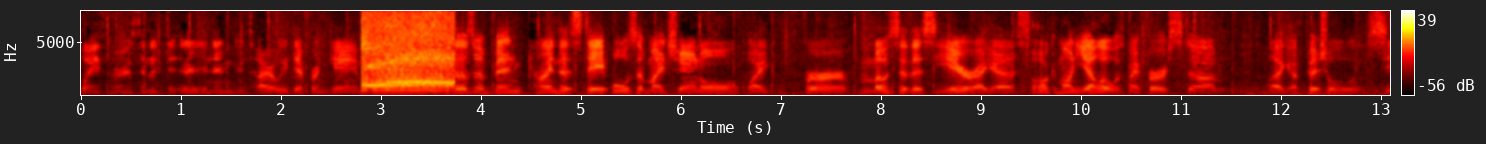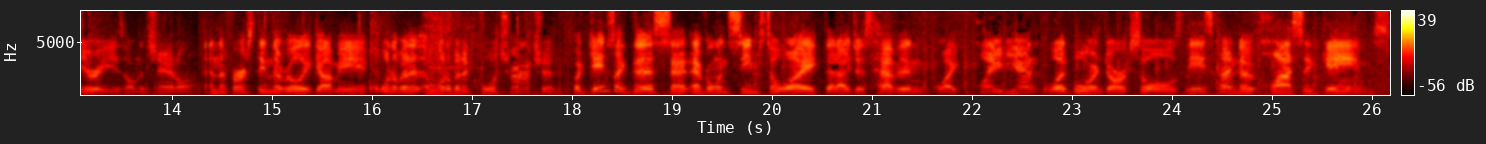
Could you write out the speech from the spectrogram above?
playthroughs in, a, in an entirely different game. Those have been kind of staples of my channel, like, for most of this year, I guess. Pokemon Yellow was my first, um, like official series on the channel. And the first thing that really got me a little bit a little bit of cool traction. But games like this that everyone seems to like that I just haven't like played yet, Bloodborne, Dark Souls, these kind of classic games.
